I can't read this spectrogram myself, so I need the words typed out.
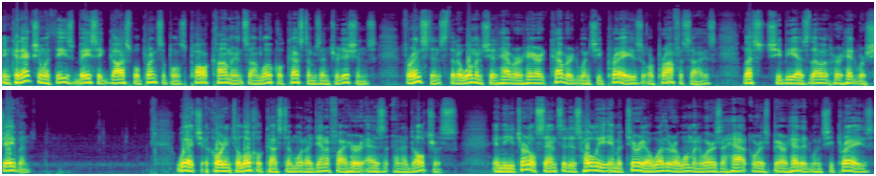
In connection with these basic gospel principles, Paul comments on local customs and traditions. For instance, that a woman should have her hair covered when she prays or prophesies, lest she be as though her head were shaven which, according to local custom, would identify her as an adulteress. In the eternal sense, it is wholly immaterial whether a woman wears a hat or is bareheaded when she prays.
